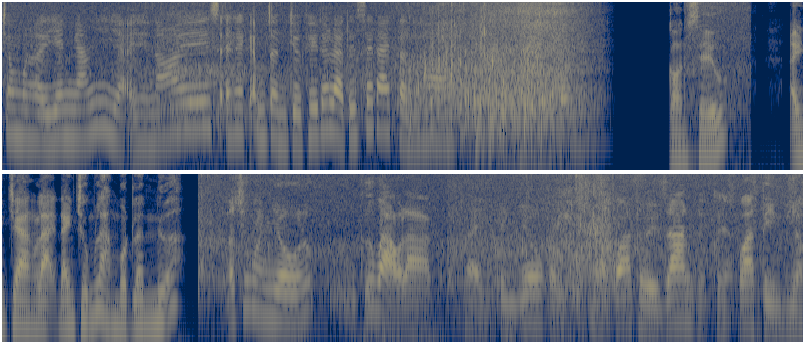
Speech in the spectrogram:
Trong một thời gian ngắn như vậy thì nói sẽ ra cảm tình trừ khi đó là tiếng xét ái tình thôi Còn Sếu, anh chàng lại đánh trống làng một lần nữa. nói chung là nhiều lúc cứ bảo là phải tình yêu phải trải qua thời gian phải trải qua tìm hiểu.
